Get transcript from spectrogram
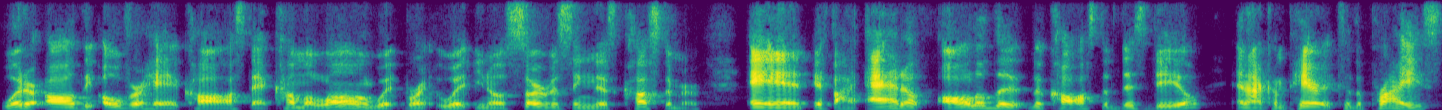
what are all the overhead costs that come along with with you know servicing this customer and if I add up all of the, the cost of this deal and I compare it to the price,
